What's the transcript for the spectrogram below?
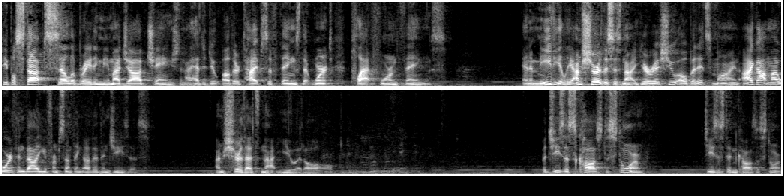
People stopped celebrating me. My job changed, and I had to do other types of things that weren't platform things. And immediately, I'm sure this is not your issue, oh, but it's mine. I got my worth and value from something other than Jesus. I'm sure that's not you at all. But Jesus caused a storm. Jesus didn't cause a storm.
